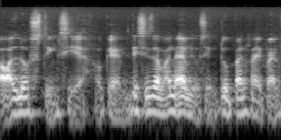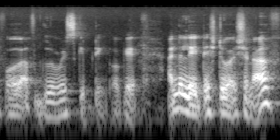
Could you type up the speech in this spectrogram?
all those things here okay? This is the one I am using 2.5.4 of Groovy scripting okay? And the latest version of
